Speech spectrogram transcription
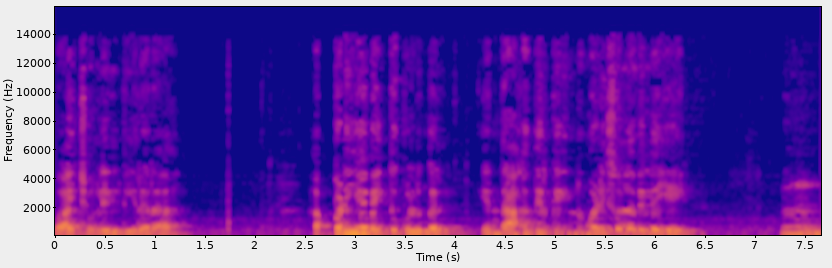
வாய்ச்சொல்லில் வீரரா? அப்படியே வைத்துக் கொள்ளுங்கள். என் தாகத்திற்கு இன்னும் வழி சொல்லவில்லையே. ம்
